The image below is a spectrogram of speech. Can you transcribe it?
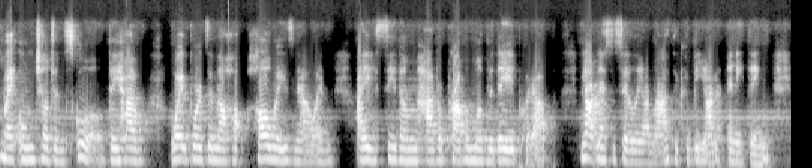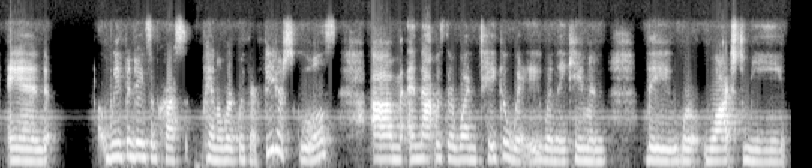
my own children's school, they have whiteboards in the hallways now, and I see them have a problem of the day put up. Not necessarily on math; it could be on anything. And we've been doing some cross panel work with our feeder schools. Um, and that was their one takeaway when they came and they were watched me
